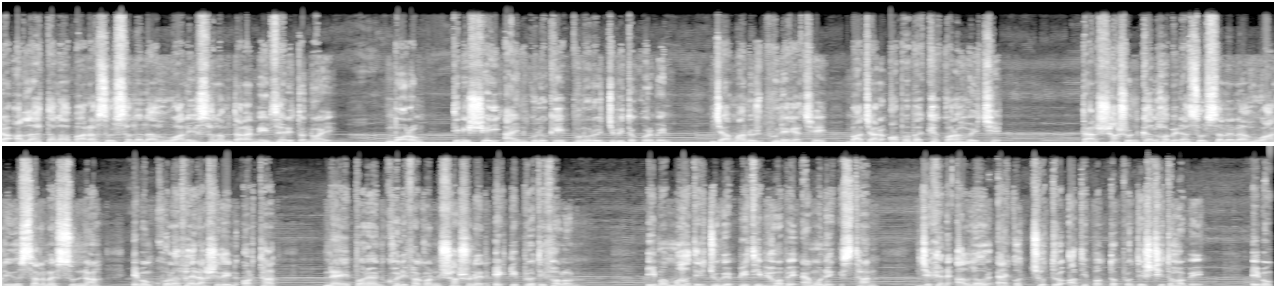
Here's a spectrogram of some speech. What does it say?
যা আল্লাহ তালা বা রাসুল সাল্লাহু আলাইসাল্লাম দ্বারা নির্ধারিত নয়, বরং তিনি সেই আইনগুলোকেই পুনরুজ্জীবিত করবেন, যা মানুষ ভুলে গেছে বা যার অপব্যাখ্যা করা হয়েছে। তার শাসনকাল হবে রাসুল সাল্লাহু আলিউসাল্লামের সুন্না এবং খোলাফায় রাশেদিন, অর্থাৎ ন্যায়পরায়ণ খলিফাগণ শাসনের একটি প্রতিফলন। ইমাম মাহাদির যুগে পৃথিবী হবে এমন এক স্থান যেখানে আল্লাহর একচ্ছত্র আধিপত্য প্রতিষ্ঠিত হবে এবং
